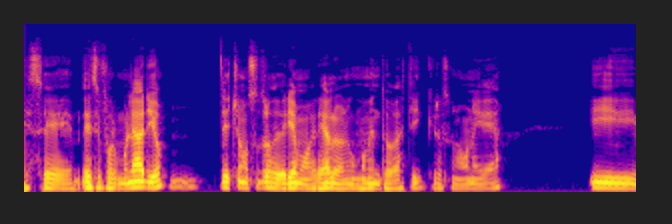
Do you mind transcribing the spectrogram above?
ese, ese formulario. Mm. De hecho, nosotros deberíamos agregarlo en algún momento, Gasti. Creo que es una buena idea. Y,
